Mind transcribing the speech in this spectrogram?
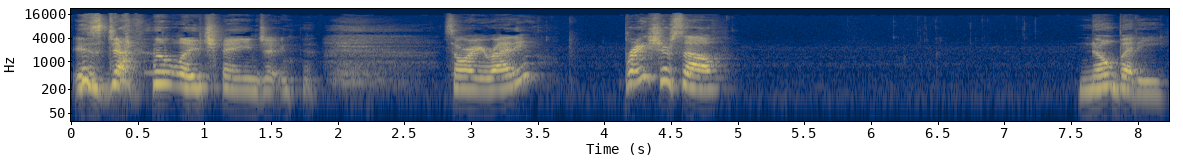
is definitely changing. So, are you ready? Brace yourself. Nobody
